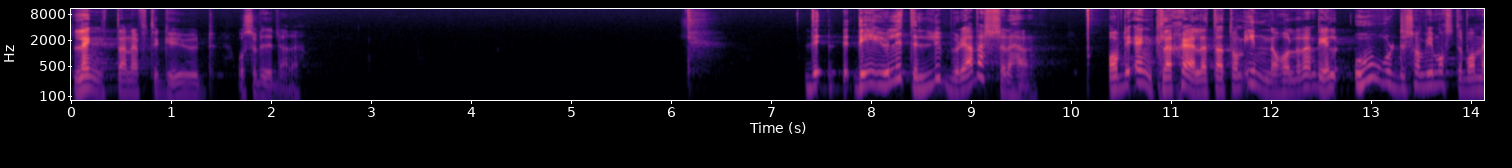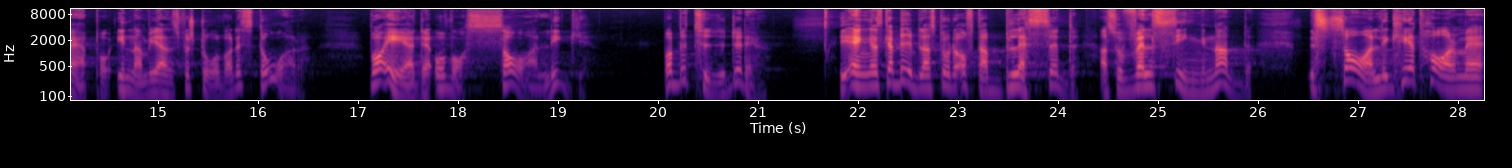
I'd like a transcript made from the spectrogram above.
längtan efter Gud och så vidare. Det, det är ju lite luriga verser det här. Av det enkla skälet att de innehåller en del ord som vi måste vara med på innan vi ens förstår vad det står. Vad är det att vara salig? Vad betyder det? I engelska biblar står det ofta blessed, alltså välsignad. Salighet har med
